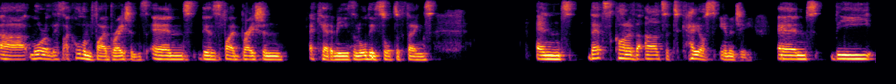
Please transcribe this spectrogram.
uh, more or less, I call them vibrations, and there's vibration academies and all these sorts of things. And that's kind of the answer to chaos energy. And the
